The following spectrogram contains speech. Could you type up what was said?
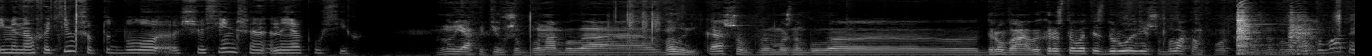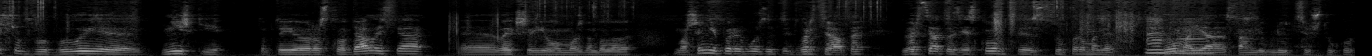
іменно хотів, щоб тут було е, щось інше, не як у всіх? Ну, я хотів, щоб вона була велика, щоб можна було е, дрова використовувати здорові, щоб була комфортна, можна було готувати, щоб були ніжки, тобто його розкладалися, е, легше його можна було в машині перевозити, дверцята. Дверцята зі склом це супер у мене вдома. Мгм. Я сам люблю цю штуку,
